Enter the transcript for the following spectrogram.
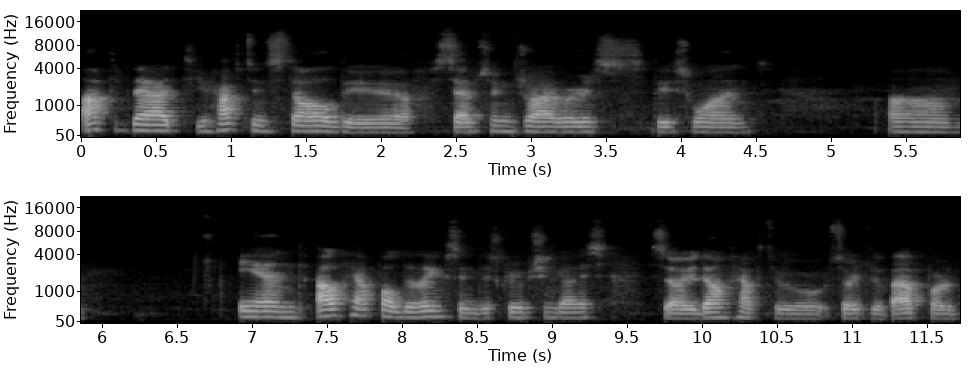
after that, you have to install the Samsung drivers, this one, um, and I'll have all the links in description, guys. So you don't have to search the web for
